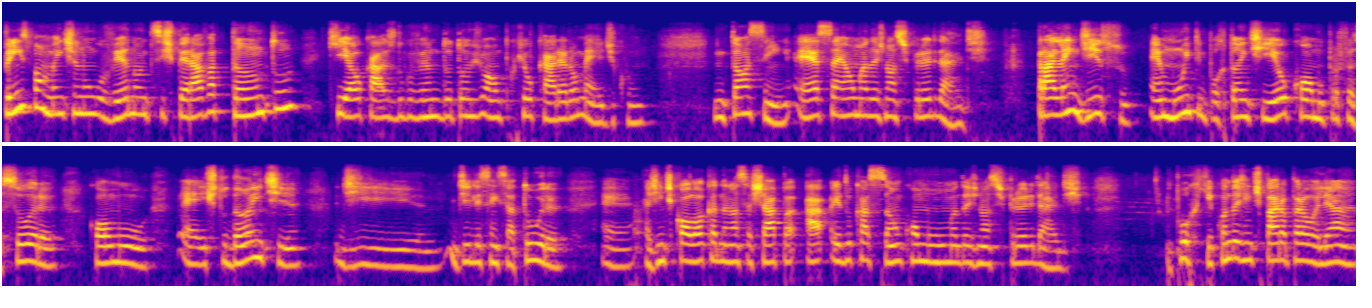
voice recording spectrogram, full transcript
Principalmente num governo onde se esperava tanto, que é o caso do governo do Dr. João, porque o cara era o médico. Então, assim, essa é uma das nossas prioridades. Para além disso, é muito importante eu, como professora, como é, estudante de, de licenciatura, é, a gente coloca na nossa chapa a educação como uma das nossas prioridades. Porque quando a gente para para olhar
